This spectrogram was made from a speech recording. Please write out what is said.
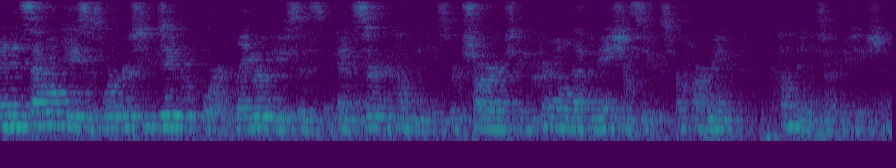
And in several cases, workers who did report labor abuses against certain companies were charged in criminal defamation suits for harming the company's reputation.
